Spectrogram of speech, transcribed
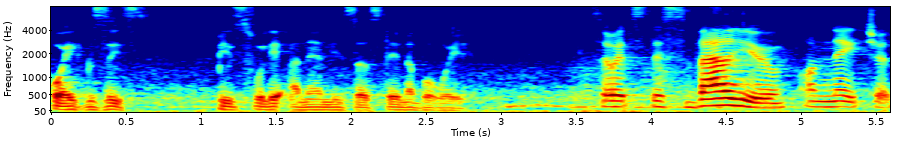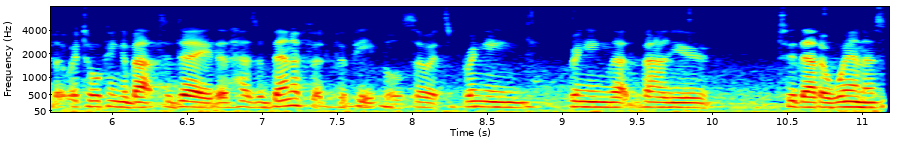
coexist peacefully and in a sustainable way. So it's this value on nature that we're talking about today that has a benefit for people. So it's bringing, bringing that value to that awareness.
